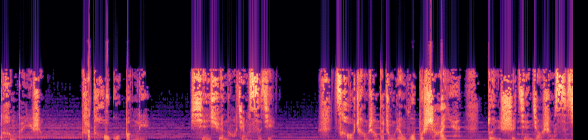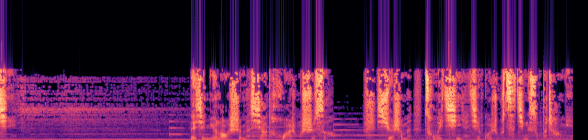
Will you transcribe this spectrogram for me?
砰的一声，他头骨崩裂，鲜血脑浆四溅。操场上的众人无不傻眼，顿时尖叫声四起。那些女老师们吓得花容失色，学生们从未亲眼见过如此惊悚的场面。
